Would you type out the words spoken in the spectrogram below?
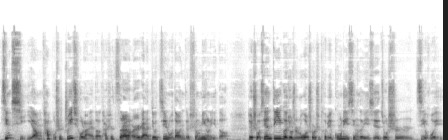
惊喜一样，它不是追求来的，它是自然而然就进入到你的生命里的。对，首先第一个就是，如果说是特别功利性的一些，就是机会，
